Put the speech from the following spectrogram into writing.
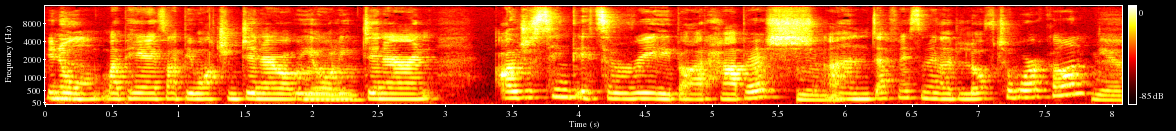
you know, my parents might be watching dinner, while we all Mm. eat dinner, and I just think it's a really bad habit, Mm. and definitely something I'd love to work on. yeah.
